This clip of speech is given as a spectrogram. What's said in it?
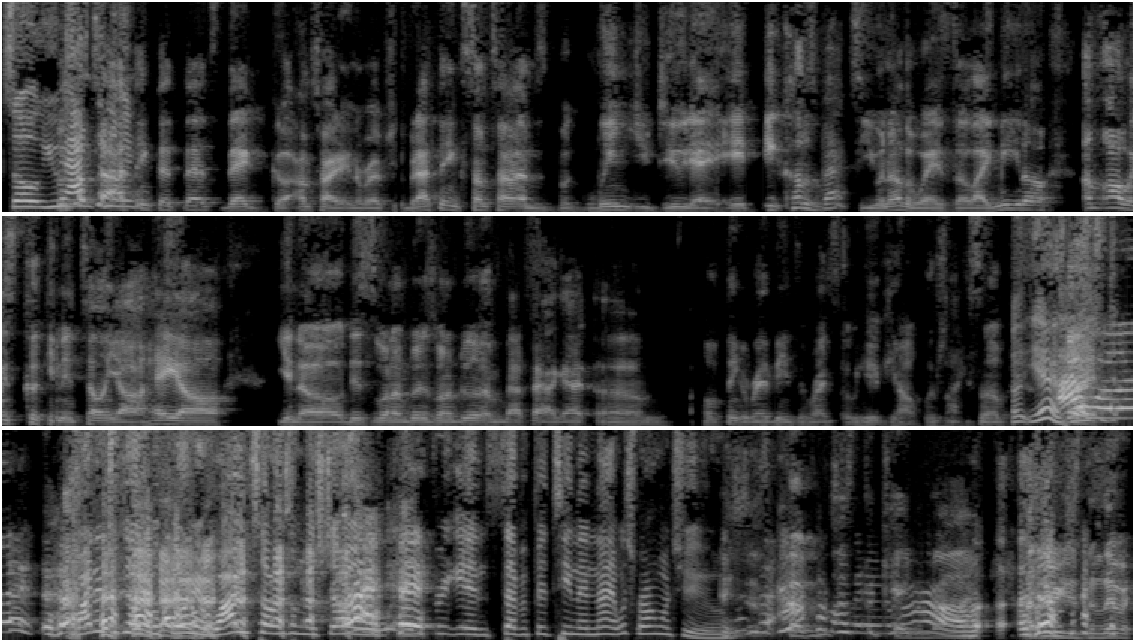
So you have to know. I think that that's that. Go, I'm sorry to interrupt you, but I think sometimes, but when you do that, it it comes back to you in other ways. Though, like me, you know, I'm always cooking and telling y'all, hey, y'all, you know, this is what I'm doing. This is what I'm doing. Matter of fact, I got um whole thing of red beans and rice over here. If y'all would like some. Uh, yes, I why, would. why didn't you tell us beforehand? Why are you telling us on the show Right. at freaking seven fifteen at night? What's wrong with you? It's just, I'll come, come just over there came to tomorrow. I just deliver.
